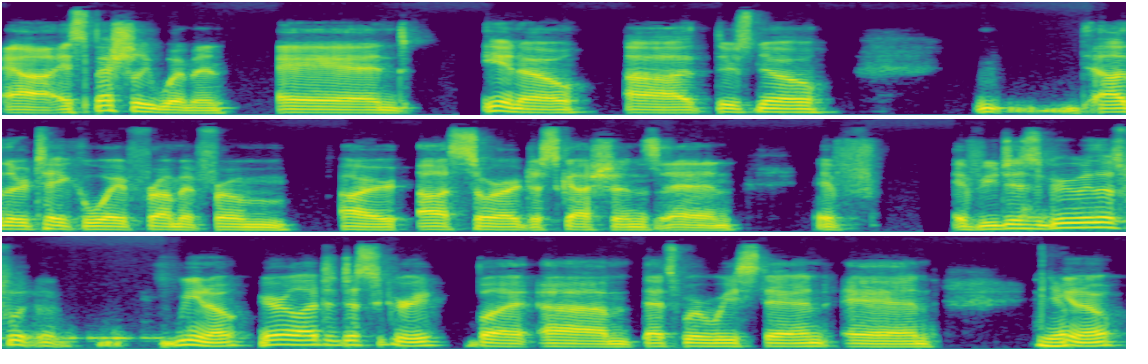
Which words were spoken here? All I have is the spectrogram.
uh, especially women. And you know, uh, there's no other takeaway from it from our us or our discussions. And if if you disagree with us, you know you're allowed to disagree, but um, that's where we stand. And yep. you know,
